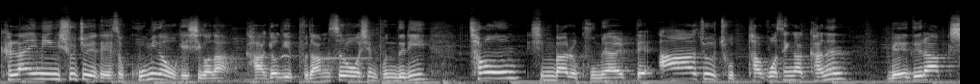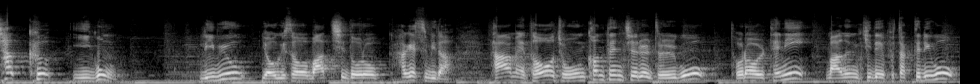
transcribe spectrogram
클라이밍 슈즈에 대해서 고민하고 계시거나 가격이 부담스러우신 분들이 처음 신발을 구매할 때 아주 좋다고 생각하는 매드락 샤크 20 리뷰 여기서 마치도록 하겠습니다. 다음에 더 좋은 컨텐츠를 들고 돌아올 테니 많은 기대 부탁드리고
